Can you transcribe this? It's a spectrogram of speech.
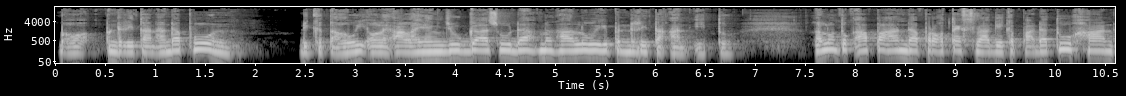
bahwa penderitaan Anda pun diketahui oleh Allah yang juga sudah melalui penderitaan itu. Lalu untuk apa Anda protes lagi kepada Tuhan?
